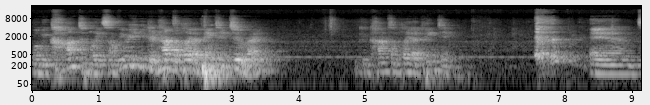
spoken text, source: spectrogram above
when we contemplate something, you, you can contemplate a painting too, right? You can contemplate a painting. And,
